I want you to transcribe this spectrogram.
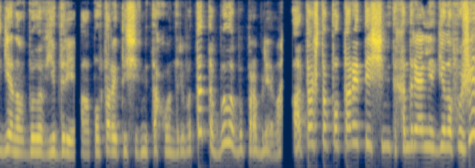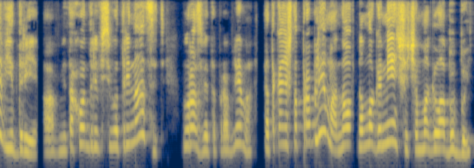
генов было в ядре, а полторы тысячи в митохондрии, вот это было бы проблема. А то, что полторы тысячи митохондриальных генов уже в ядре, а в митохондрии всего 13, ну разве это проблема? Это, конечно, проблема, но намного меньше, чем могла бы быть.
